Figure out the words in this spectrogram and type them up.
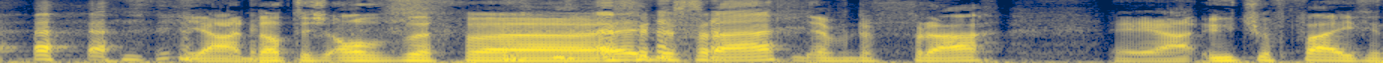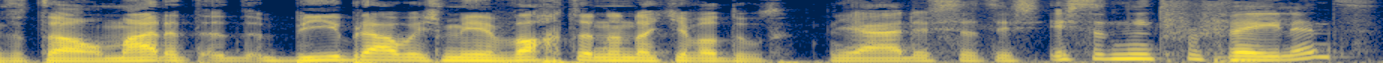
ja, dat is altijd even, Even de vraag. even de vraag. Ja, uurtje of vijf in totaal. Maar het, het bierbrouwen is meer wachten dan dat je wat doet. Ja, dus dat is, is dat niet vervelend?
